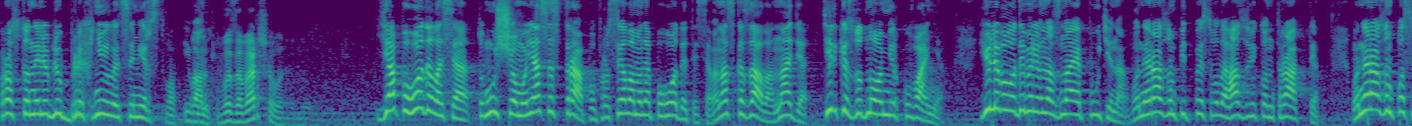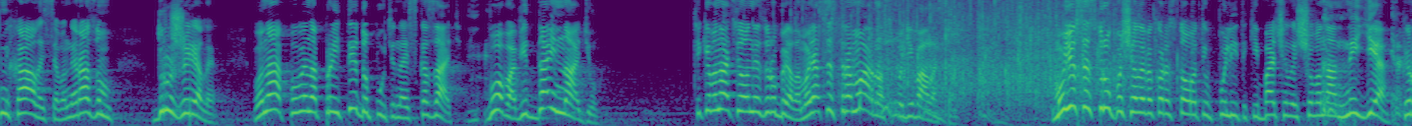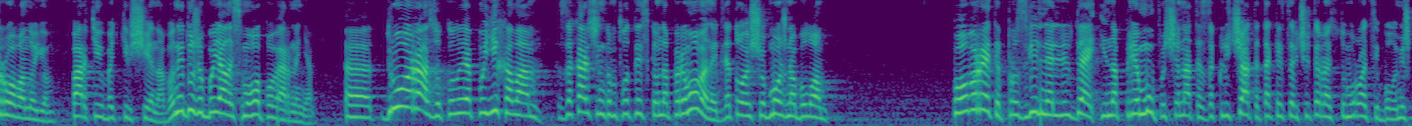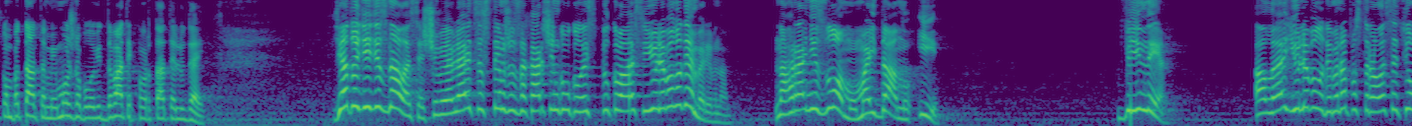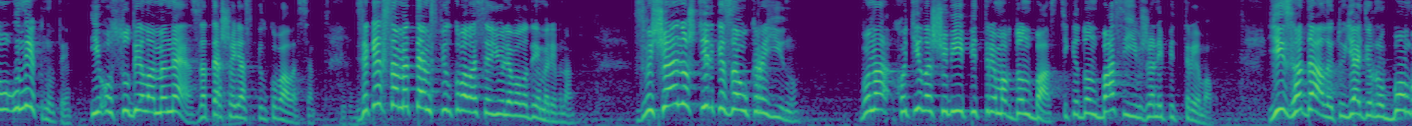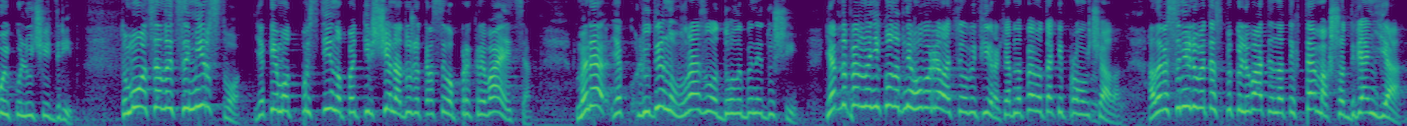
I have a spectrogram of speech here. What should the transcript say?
Просто не люблю брехню і лицемірство, Іван. Ви завершили? Я погодилася, тому що моя сестра попросила мене погодитися. Вона сказала: Надя, тільки з одного міркування. Юлія Володимирівна знає Путіна. Вони разом підписували газові контракти. Вони разом посміхалися, вони разом дружили. Вона повинна прийти до Путіна і сказати: Вова, віддай Надю. Тільки вона цього не зробила. Моя сестра марно сподівалася. Мою сестру почали використовувати в політиці, бачили, що вона не є керованою партією Батьківщина. Вони дуже боялись мого повернення. Е, другого разу, коли я поїхала з Захарченком Плотницьким на перемовини, для того, щоб можна було поговорити про звільнення людей і напряму починати заключати, так як це в 2014 році було між комбатантами, можна було віддавати і повертати людей. Я тоді дізналася, що виявляється з тим же Захарченком колись спілкувалася Юлія Володимирівна на грані злому, майдану і війни. Але Юлія Володимирівна постаралася цього уникнути і осудила мене за те, що я спілкувалася. З яких саме тем спілкувалася Юлія Володимирівна? Звичайно ж, тільки за Україну. Вона хотіла, щоб її підтримав Донбас, тільки Донбас її вже не підтримав. Їй згадали ту ядерну бомбу і колючий дріт. Тому оце лицемірство, яким от постійно батьківщина дуже красиво прикривається, мене як людину вразило до глибини душі. Я б, напевно, ніколи б не говорила цього в ефірах, я б, напевно, так і промовчала. Але ви самі любите спекулювати на тих темах, що дрянь я.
